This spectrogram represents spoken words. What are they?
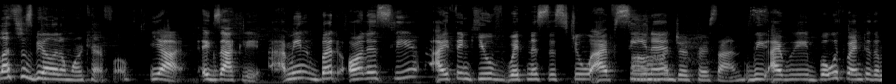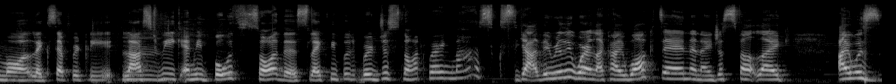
let's just be a little more careful. Yeah, exactly. I mean, but honestly, I think you've witnessed this too. I've seen it. 100%. We I, we both went to the mall like separately last mm. week, and we both saw this. Like people were just not wearing masks. Yeah, they really weren't. Like, I walked in and I just felt like I was.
